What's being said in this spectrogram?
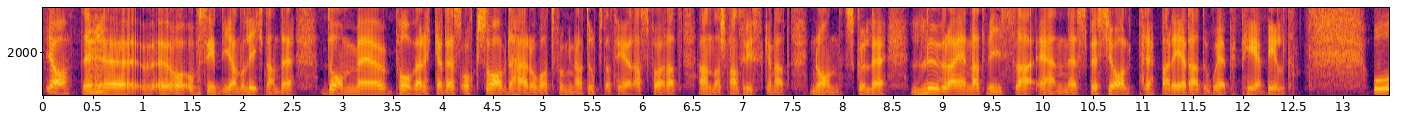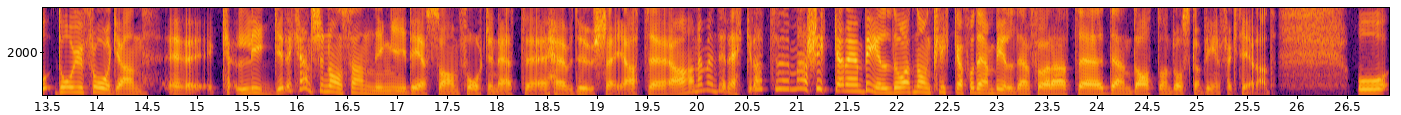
Ja, det, mm. eh, Obsidian och liknande. De eh, påverkades också av det här och var tvungna att uppdateras för att annars fanns risken att någon skulle lura en att visa en specialpreparerad WebP-bild. Och då är ju frågan, eh, ligger det kanske någon sanning i det som Fortinet eh, hävde ur sig? Att eh, ja, nej, men det räcker att man skickar en bild och att någon klickar på den bilden för att eh, den datorn då ska bli infekterad. Och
